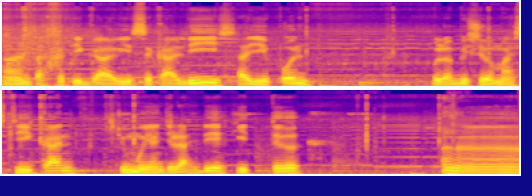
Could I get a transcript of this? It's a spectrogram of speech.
Entah ke tiga hari sekali saya pun belum bisa memastikan. Cuma yang jelas dia kita uh,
